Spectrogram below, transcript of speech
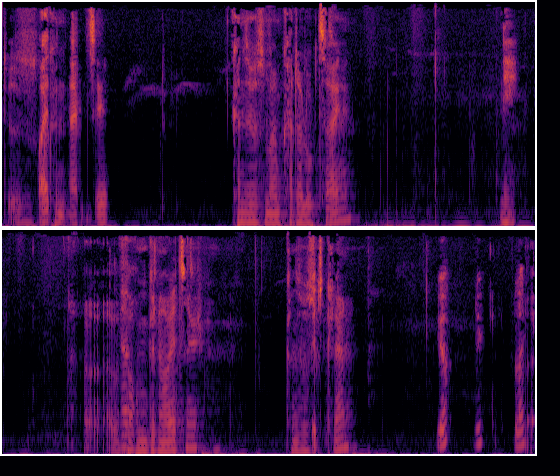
Das weiter können, können Sie das mal im Katalog zeigen? Nee. Äh, warum genau jetzt nicht? Können Sie das Bitte. erklären? Ja, nee, vielleicht. Äh,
